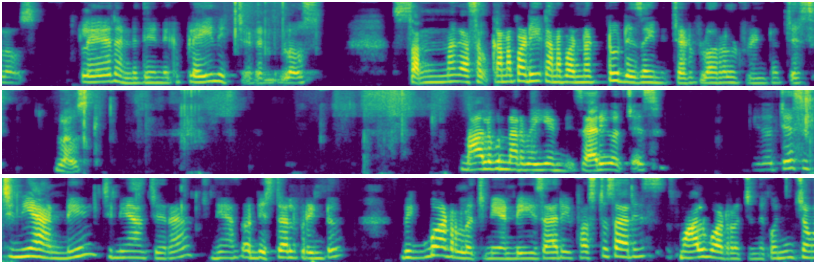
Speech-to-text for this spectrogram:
బ్లౌజ్. లేదండి దీనికి ప్లెయిన్ ఇచ్చాడండి బ్లౌజ్. సన్నగా అసలు కనపడి కనపడినట్టు డిజైన్ ఇచ్చాడు ఫ్లోరల్ ప్రింట్ వచ్చేసి బ్లౌజ్కి. నాలుగున్నర వెయ్యండి శారీ వచ్చేసి. ఇది వచ్చేసి చినియా అండి. చినియా చీర. చినియాతో డిజిటల్ ప్రింట్. బిగ్ బార్డర్లు వచ్చినాయండి ఈసారి ఫస్ట్ సారి స్మాల్ బార్డర్ వచ్చింది. కొంచెం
